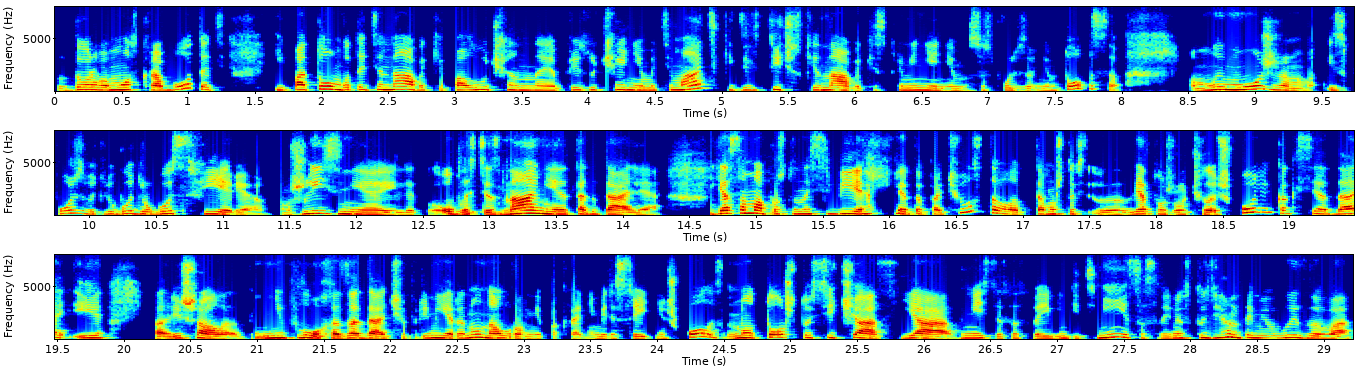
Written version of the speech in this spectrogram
здорово мозг работать, и потом вот эти навыки, полученные при изучении математики, диалектические навыки с применением, с использованием топосов, мы можем использовать в любой другой сфере жизни или области знания и так далее. Я сама просто на себе это почувствовала, потому что э, я тоже училась в школе, как все, да, и а, решала неплохо задачи, примеры, ну, на уровне, по крайней мере, средней школы. Но то, что сейчас я вместе со своими детьми, со своими студентами вызова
